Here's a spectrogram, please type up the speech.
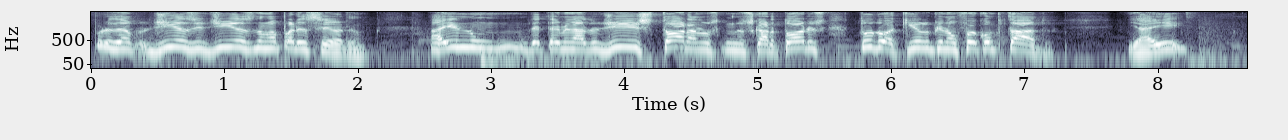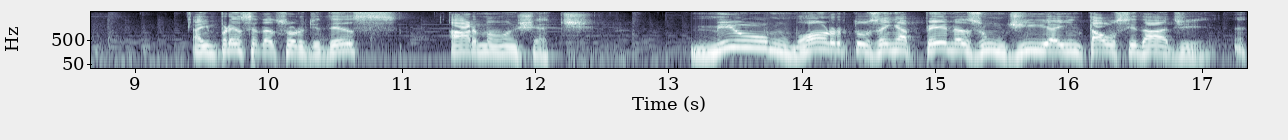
Por exemplo, dias e dias não apareceram. Aí, num determinado dia, estoura nos, nos cartórios tudo aquilo que não foi computado. E aí, a imprensa da sordidez arma manchete. Mil mortos em apenas um dia em tal cidade.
